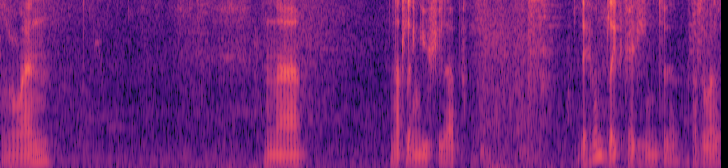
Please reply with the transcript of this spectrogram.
Gwen. Nah. Not letting you heal up. They haven't played Caitlyn too, as well.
